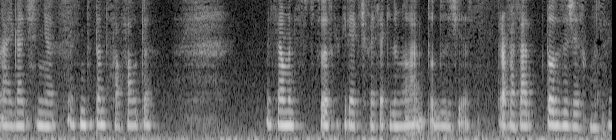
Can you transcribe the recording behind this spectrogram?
Ai, gatinha, eu sinto tanto sua falta. Você é uma das pessoas que eu queria que tivesse aqui do meu lado todos os dias para passar todos os dias com você.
